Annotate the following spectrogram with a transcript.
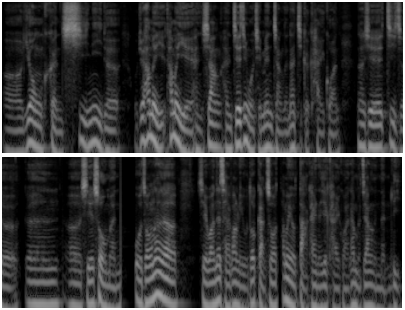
呃用很细腻的，我觉得他们他们也很像很接近我前面讲的那几个开关，那些记者跟呃写手们。我从那个写完的采访里，我都感受到他们有打开那些开关，他们这样的能力。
